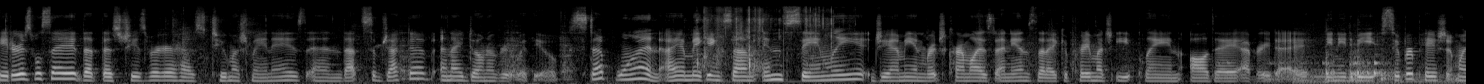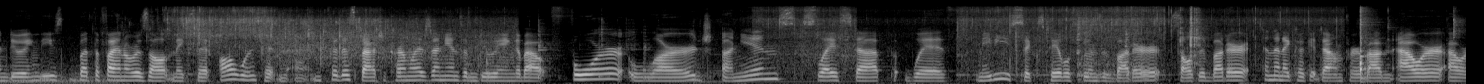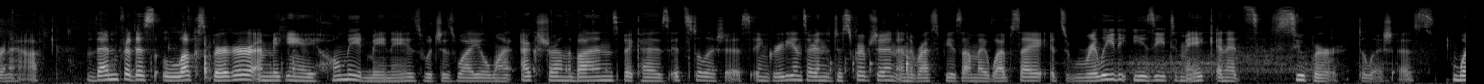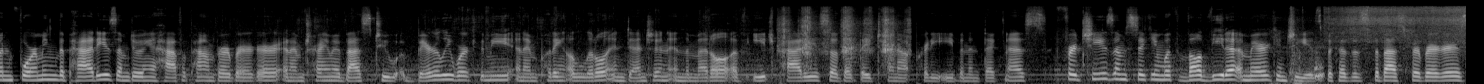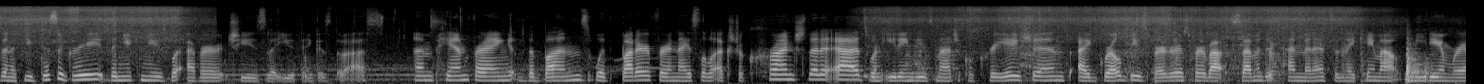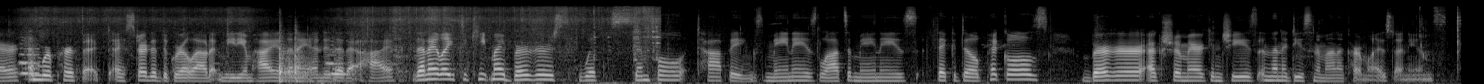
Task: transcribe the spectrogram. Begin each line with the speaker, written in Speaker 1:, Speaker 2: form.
Speaker 1: Haters will say that this cheeseburger has too much mayonnaise, and that's subjective, and I don't agree with you. Step one I am making some insanely jammy and rich caramelized onions that I could pretty much eat plain all day, every day. You need to be super patient when doing these, but the final result makes it all worth it in the end. For this batch of caramelized onions, I'm doing about four large onions sliced up with maybe six tablespoons of butter, salted butter, and then I cook it down for about an hour, hour and a half. Then for this Lux burger, I'm making a homemade mayonnaise, which is why you'll want extra on the buns because it's delicious. Ingredients are in the description and the recipe is on my website. It's really easy to make and it's super delicious. When forming the patties, I'm doing a half a pound per burger and I'm trying my best to barely work the meat and I'm putting a little indentation in the middle of each patty so that they turn out pretty even in thickness. For cheese, I'm sticking with Velveeta American cheese because it's the best for burgers and if you disagree, then you can use whatever cheese that you think is the best. I'm pan frying the buns with butter for a nice little extra crunch that it adds when eating these magical creations. I grilled these burgers for about 7 to 10 minutes and they came out medium rare and were perfect. I started the grill out at medium high and then I ended it at high. Then I like to keep my burgers with simple toppings. Mayonnaise, lots of mayonnaise, thick dill pickles, burger, extra American cheese, and then a decent amount of caramelized onions.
